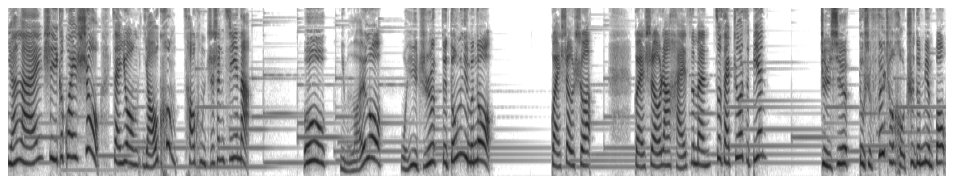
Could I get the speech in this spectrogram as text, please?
原来是一个怪兽在用遥控操控直升机呢。哦，你们来了，我一直在等你们呢。怪兽说：“怪兽让孩子们坐在桌子边，这些都是非常好吃的面包，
